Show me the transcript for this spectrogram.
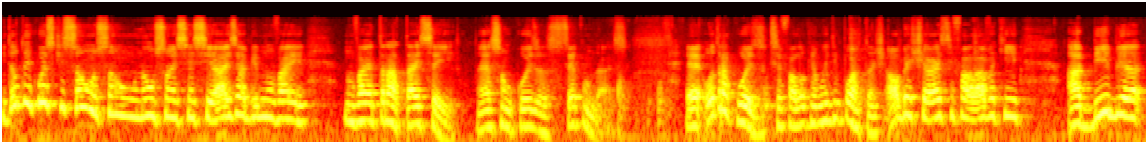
Então tem coisas que são, são, não são essenciais e a Bíblia não vai, não vai tratar isso aí. Né? São coisas secundárias. É, outra coisa que você falou que é muito importante. Albert Einstein falava que a Bíblia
